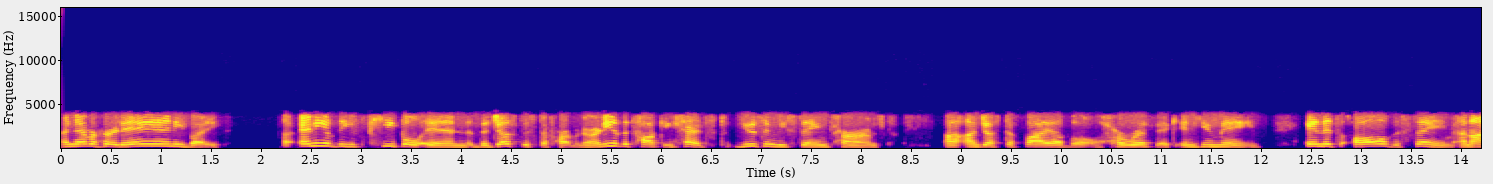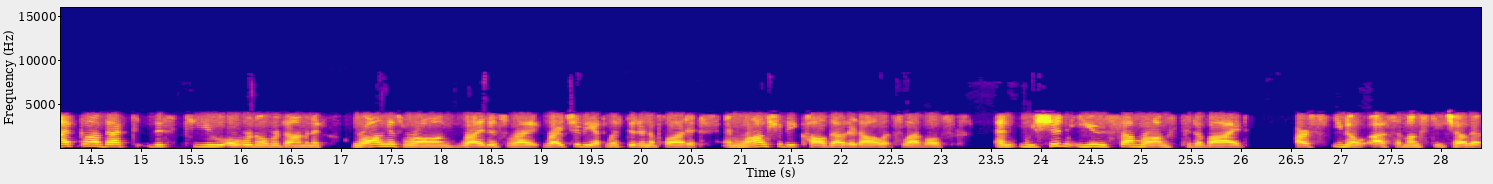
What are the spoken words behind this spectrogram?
I never heard anybody, uh, any of these people in the Justice Department or any of the talking heads using these same terms uh, unjustifiable, horrific, inhumane. And it's all the same. And I've gone back to this to you over and over, Dominic. Wrong is wrong, right is right. Right should be uplifted and applauded, and wrong should be called out at all its levels. And we shouldn't use some wrongs to divide our, you know, us amongst each other.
